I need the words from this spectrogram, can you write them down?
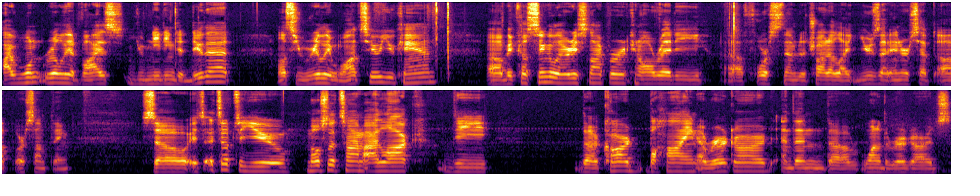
I wouldn't really advise you needing to do that unless you really want to. You can. Uh, because Singularity Sniper can already uh, force them to try to like use that intercept up or something. So it's, it's up to you. Most of the time I lock the the card behind a rear guard and then the, one of the rear guards.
